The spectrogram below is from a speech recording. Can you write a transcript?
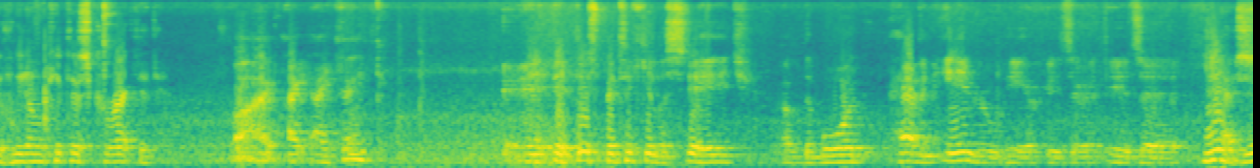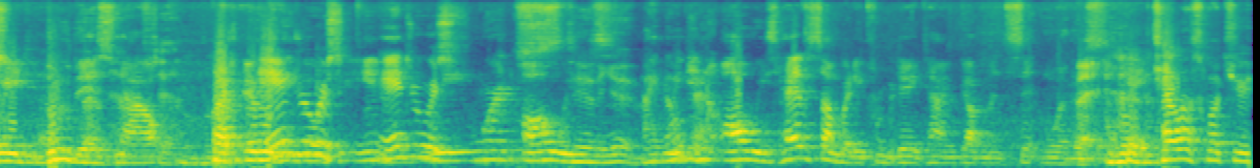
if we don't get this corrected. Well, I, I, I think at, at this particular stage of the board, having Andrew here is a, is a Yes. way to do this now. But Everything Andrew goes is, to Andrew. Andrew is, We weren't always, Standing in. I know we didn't that. always have somebody from daytime government sitting with us. Okay, tell us what your,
